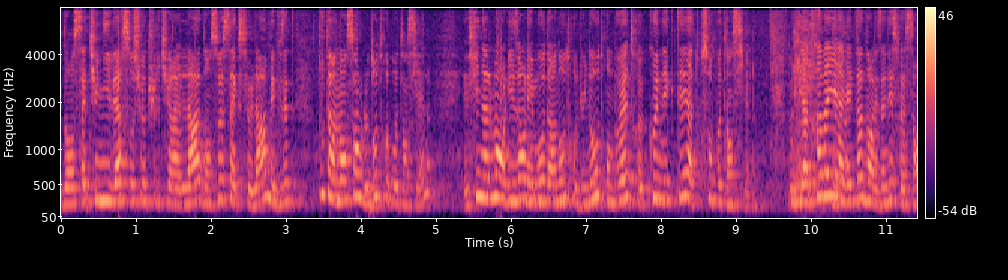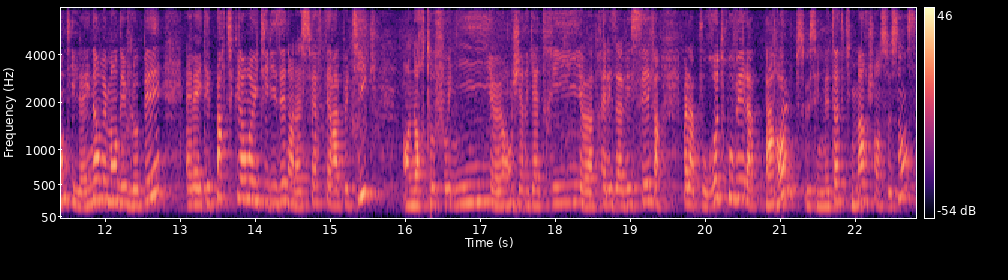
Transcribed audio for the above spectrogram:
dans cet univers socioculturel-là, dans ce sexe-là, mais vous êtes tout un ensemble d'autres potentiels. Et finalement, en lisant les mots d'un autre ou d'une autre, on peut être connecté à tout son potentiel. Donc il a travaillé la méthode dans les années 60, il l'a énormément développée, elle a été particulièrement utilisée dans la sphère thérapeutique, en orthophonie, euh, en gériatrie, euh, après les AVC, enfin voilà, pour retrouver la parole, puisque c'est une méthode qui marche en ce sens.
